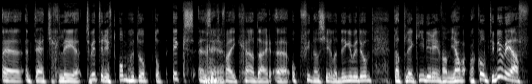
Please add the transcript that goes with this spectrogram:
eh, een tijdje geleden Twitter heeft omgedoopt tot X en zegt ja. van, ik ga daar eh, ook financiële dingen mee doen. Dat leek iedereen van, ja, waar, komt hij nu mee af?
